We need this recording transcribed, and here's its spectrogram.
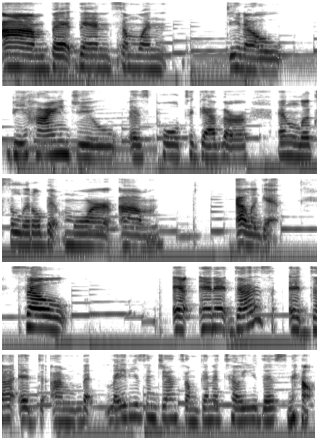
um, but then someone, you know, behind you is pulled together and looks a little bit more um, elegant. So, and, it does it does it um ladies and gents i'm gonna tell you this now.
